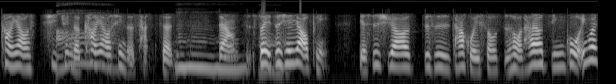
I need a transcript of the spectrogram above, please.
抗药细菌的哦抗药性的产生，嗯哼，这样子。所以这些药品也是需要，就是它回收之后，它要经过，因为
